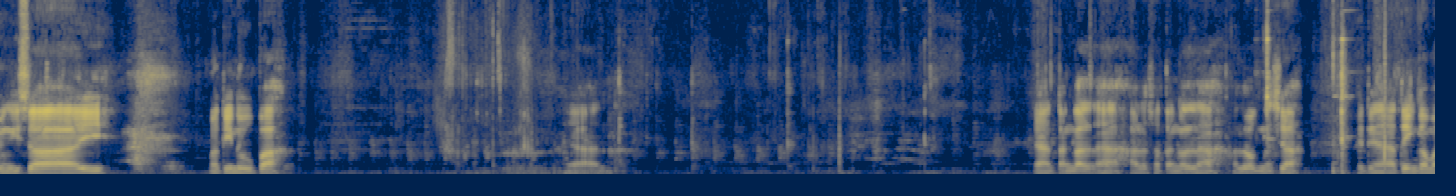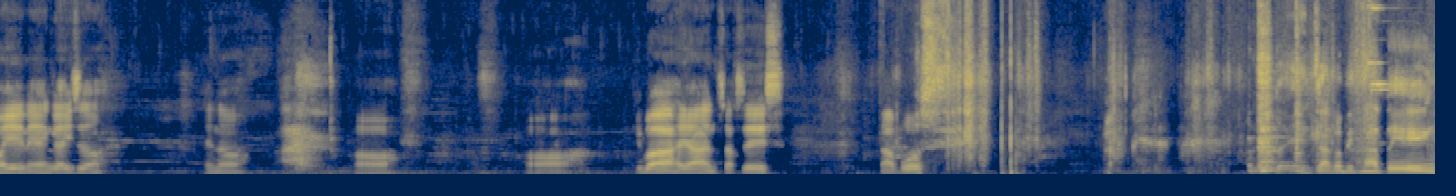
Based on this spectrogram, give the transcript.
Yung isa ay matino pa. Yan. Yan, tanggal na. Halos natanggal na. Maluwag na siya. Pwede na natin kamayin. Ayan guys, oh. Ayan, oh. Oh. Oh. Diba? Ayan, success. Tapos, ito yung kakabit nating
